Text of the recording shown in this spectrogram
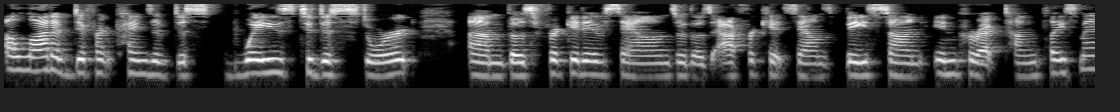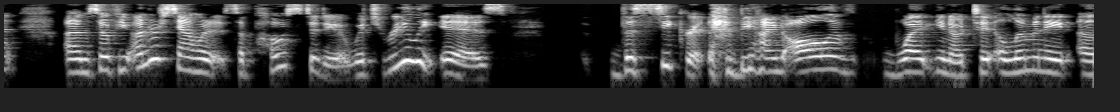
a lot of different kinds of dis- ways to distort um, those fricative sounds or those affricate sounds based on incorrect tongue placement. Um, so if you understand what it's supposed to do, which really is the secret behind all of what you know to eliminate a,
